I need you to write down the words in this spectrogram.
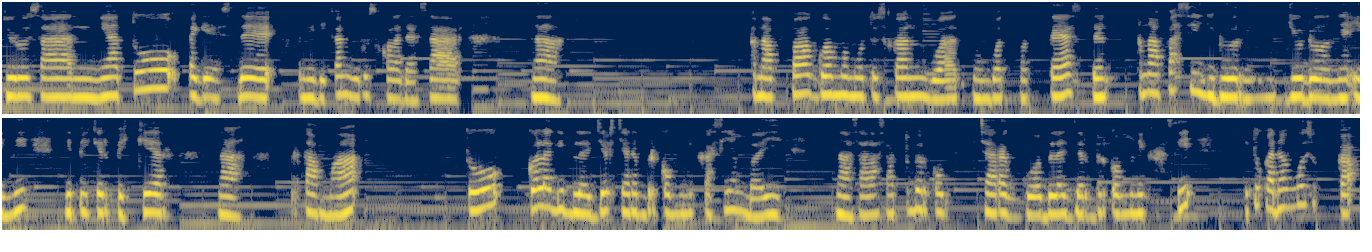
Jurusannya tuh PGSD pendidikan guru sekolah dasar. Nah kenapa gue memutuskan buat membuat podcast dan kenapa sih judul judulnya ini dipikir-pikir. Nah, pertama tuh gue lagi belajar cara berkomunikasi yang baik. Nah, salah satu cara gue belajar berkomunikasi itu kadang gue suka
